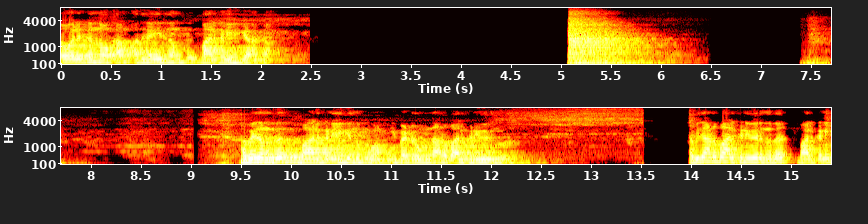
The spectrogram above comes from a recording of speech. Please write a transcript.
ടോയ്ലറ്റ് നോക്കാം. അത് കഴിഞ്ഞിട്ട് നമുക്ക് ബാൽക്കണിയിലേക്ക് കിടക്കാം അപ്പോൾ നമുക്ക് ബാൽക്കണിയിലേക്ക് ഒന്ന് പോകാം ഈ ബെഡ്റൂമിൽ നിന്നാണ് ബാൽക്കണി വരുന്നത്. അപ്പോൾ ഇതാണ് ബാൽക്കണി വരുന്നത്. ബാൽക്കണി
